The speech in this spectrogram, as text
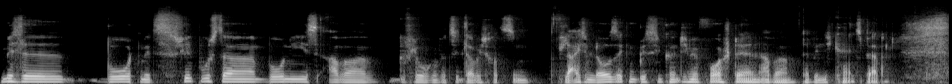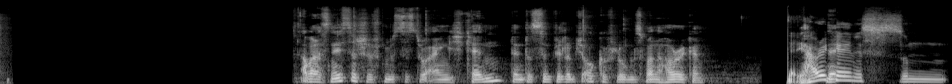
Misselboot mit Schildbooster-Bonis, aber geflogen wird sie, glaube ich, trotzdem. Vielleicht im Lowsec ein bisschen, könnte ich mir vorstellen, aber da bin ich kein Experte. Aber das nächste Schiff müsstest du eigentlich kennen, denn das sind wir, glaube ich, auch geflogen. Das war eine Hurricane. Ja, die Hurricane nee. ist so ein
